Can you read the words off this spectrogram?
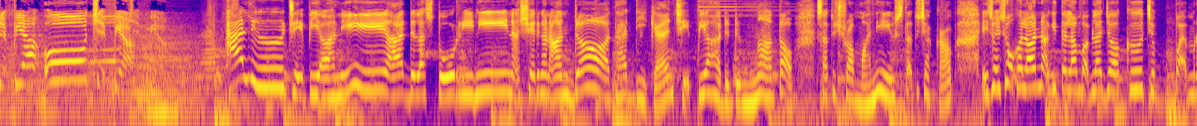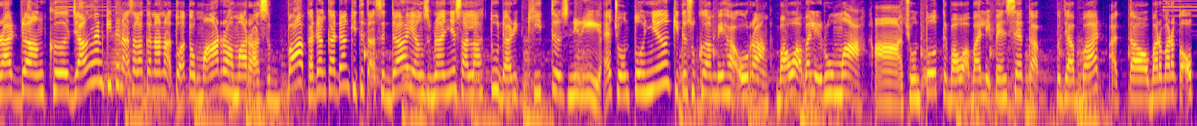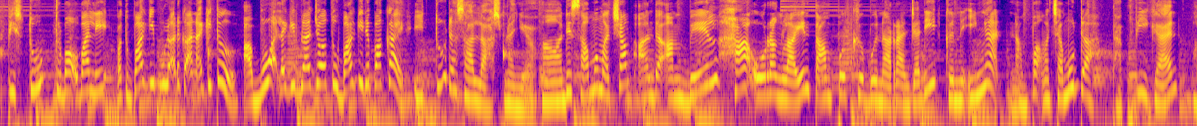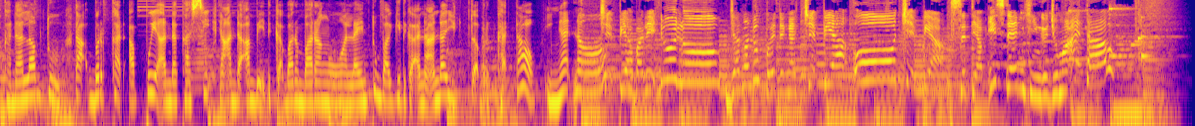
Cik Pia, oh Cik Piah ni Adalah story ni Nak share dengan anda. Tadi kan Cik Piah ada dengar tau Satu ceramah ni. Ustaz tu cakap Esok-esok kalau anak kita lambat belajar ke Cepat meradang ke Jangan kita nak salahkan anak tu Atau marah-marah. Sebab kadang-kadang kita tak sedar Yang sebenarnya salah tu dari kita sendiri. Eh, Contohnya Kita suka ambil hak orang Bawa balik rumah. Ah, Contoh terbawa balik pensel kat pejabat Atau barang-barang kat office tu Terbawa balik. Lepas tu bagi pula dekat anak kita. Ha, Buat lagi belajar tu Bagi dia pakai. Itu dah salah sebenarnya. Ha, Dia sama macam Anda ambil hak orang lain Tanpa kebenaran. Jadi kena ingat Nampak macam mudah. Tapi kan Makan dalam tu Tak berkat apa yang anda kasih Yang anda ambil dekat barang-barang orang lain tu Bagi dekat anak anda Itu tak berkat tau. Ingat no? Cik Pia balik dulu. Jangan lupa dengan Cik Pia, oh Cik Pia. Setiap Isnin hingga Jumaat tau.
